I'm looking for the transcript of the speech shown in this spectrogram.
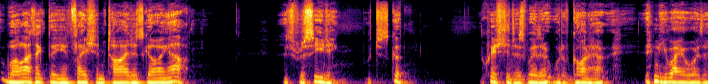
Well, I think the inflation tide is going out. It's receding, which is good. The question is whether it would have gone out anyway or whether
